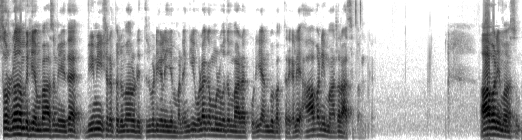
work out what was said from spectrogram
சொர்ணாம்பிகை அம்பா சமேத பீமீஸ்வர பெருமானுடைய திருவடிகளையும் வணங்கி உலகம் முழுவதும் வாழக்கூடிய அன்பு பக்தர்களே ஆவணி மாத ராசி பலன்கள் ஆவணி மாதம்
